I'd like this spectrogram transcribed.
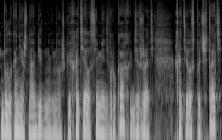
Было, конечно, обидно немножко. И хотелось иметь в руках, держать, хотелось почитать.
